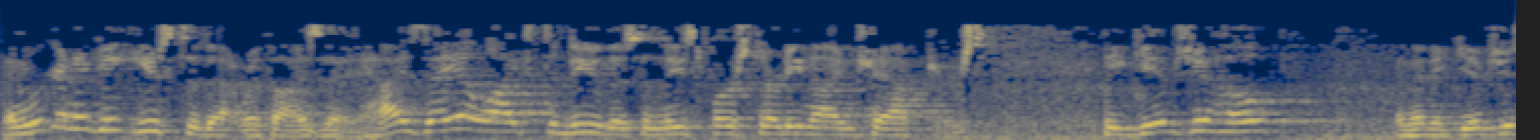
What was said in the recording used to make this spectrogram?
And we're going to get used to that with Isaiah. Isaiah likes to do this in these first 39 chapters. He gives you hope, and then he gives you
